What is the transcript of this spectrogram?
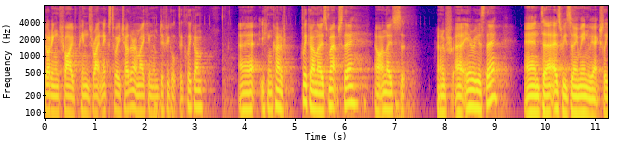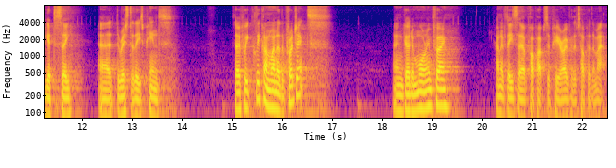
dotting five pins right next to each other and making them difficult to click on. Uh, you can kind of click on those maps there, uh, on those uh, kind of uh, areas there, and uh, as we zoom in, we actually get to see uh, the rest of these pins. So if we click on one of the projects and go to more info, kind of these pop-ups appear over the top of the map.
